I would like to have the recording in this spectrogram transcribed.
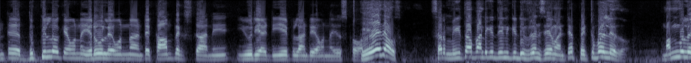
అంటే దుక్కిల్లోకి ఏమన్నా ఎరువులు ఏమన్నా అంటే కాంప్లెక్స్ కానీ యూరియా డిఏపి లాంటివి ఏమన్నా వేసుకోవాలి? ఏది అవసరం లేదు. సార్ మిగతా పంటకి దీనికి డిఫరెన్స్ ఏమంటే పెట్టుబడి లేదు. మందులు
